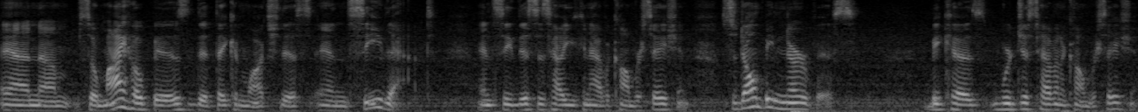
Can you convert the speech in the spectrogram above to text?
And um, so my hope is that they can watch this and see that and see this is how you can have a conversation. So don't be nervous because we're just having a conversation.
